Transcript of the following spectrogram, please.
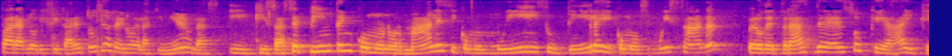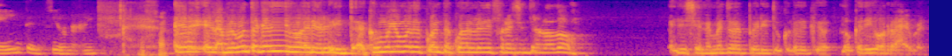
para glorificar entonces el reino de las tinieblas y quizás se pinten como normales y como muy sutiles y como muy sanas, pero detrás de eso, ¿qué hay? ¿Qué intención hay? Eh, la pregunta que dijo ahorita, ¿cómo yo me doy cuenta cuál es la diferencia entre los dos? El discernimiento del espíritu, lo que dijo River.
